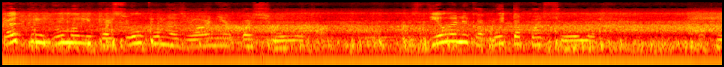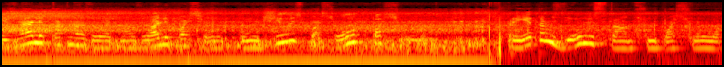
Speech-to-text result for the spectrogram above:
Как придумали поселку название поселок? Сделали какой-то поселок. Не знали, как назвать. Назвали поселок. Получилось поселок поселок. При этом сделали станцию поселок.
